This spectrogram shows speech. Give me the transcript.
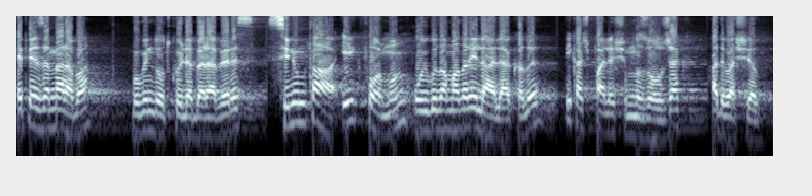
Hepinize merhaba. Bugün de Utku ile beraberiz. Sinumta ilk formun uygulamalarıyla alakalı birkaç paylaşımımız olacak. Hadi başlayalım.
